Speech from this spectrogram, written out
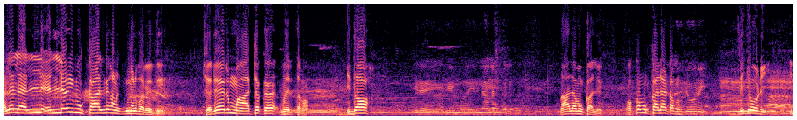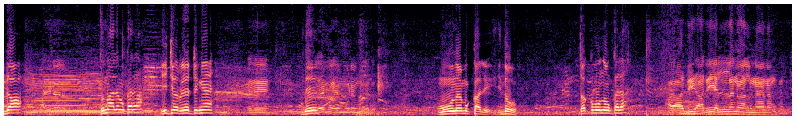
അല്ലല്ല എല്ലാ എല്ലാ ഈ മുക്കാലിന്റെ കണക്ക് നിങ്ങൾ പറയരുത്. ചെറിയൊരു മാറ്റമൊക്കെ വരുത്തണം. ഇതോ? നാലാം മുക്കാൽ. ഒക്കെ മുക്കാലാട്ടോ. ഇത് ജോഡി. ഇതോ? ഇത് നാലേ മുക്കാലാ? ഈ ചെറിയ ഇത്? മൂന്നേ മുക്കാൽ. ഇതോ? ഇതൊക്കെ മൂന്നേ മുക്കാലാ അത് അത് എല്ലാം നാല് നാനാം കൊല്ലം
